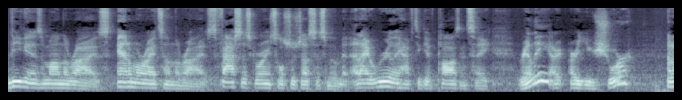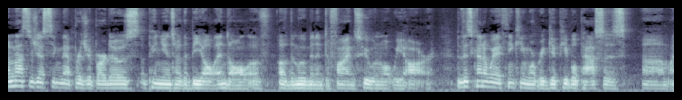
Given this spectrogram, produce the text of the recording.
Veganism on the rise. Animal rights on the rise. Fastest growing social justice movement. And I really have to give pause and say, really? Are, are you sure? And I'm not suggesting that Brigitte Bardot's opinions are the be all end all of, of the movement and defines who and what we are. But this kind of way of thinking where we give people passes um, on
